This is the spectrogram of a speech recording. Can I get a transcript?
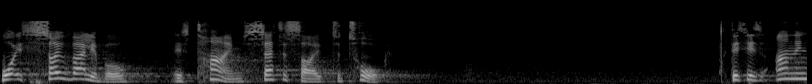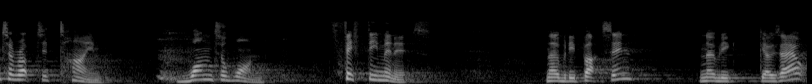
What is so valuable is time set aside to talk. This is uninterrupted time, one to one, 50 minutes. Nobody butts in, nobody goes out,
